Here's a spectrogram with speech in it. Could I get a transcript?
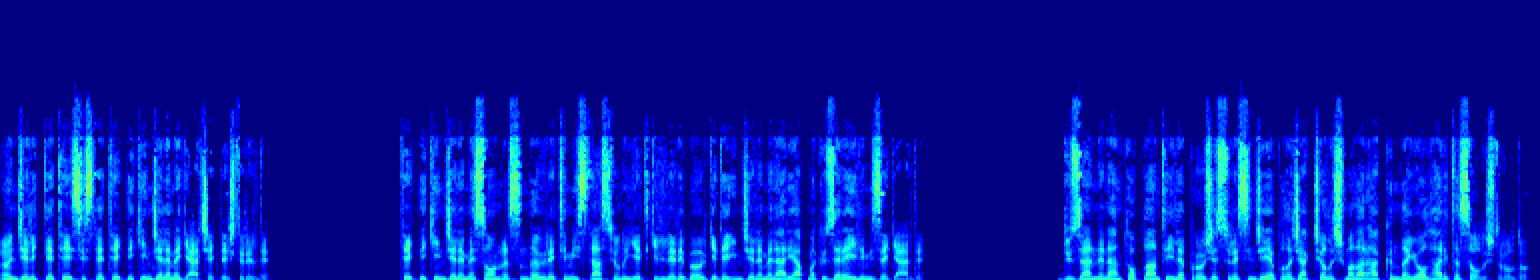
Öncelikle tesiste teknik inceleme gerçekleştirildi. Teknik inceleme sonrasında üretim istasyonu yetkilileri bölgede incelemeler yapmak üzere ilimize geldi. Düzenlenen toplantıyla proje süresince yapılacak çalışmalar hakkında yol haritası oluşturuldu.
